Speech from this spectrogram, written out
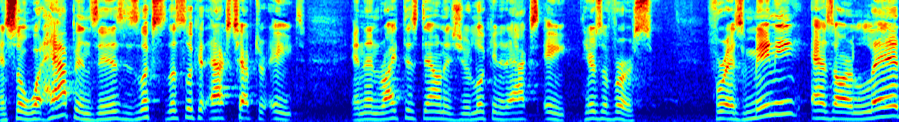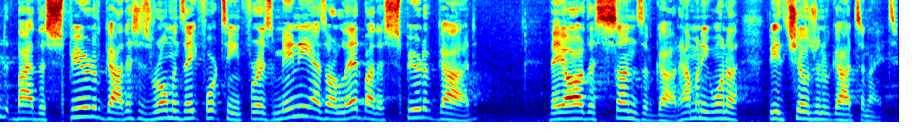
And so what happens is, is let's, let's look at Acts chapter 8 and then write this down as you're looking at Acts 8. Here's a verse. For as many as are led by the Spirit of God, this is Romans 8 14. For as many as are led by the Spirit of God, they are the sons of God. How many want to be the children of God tonight?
